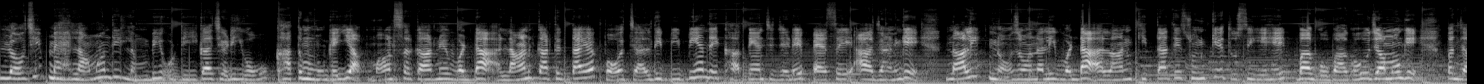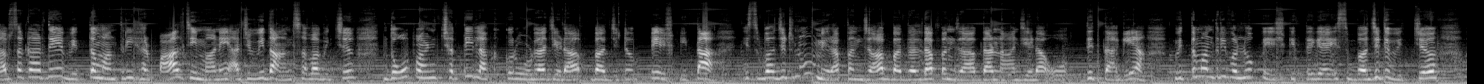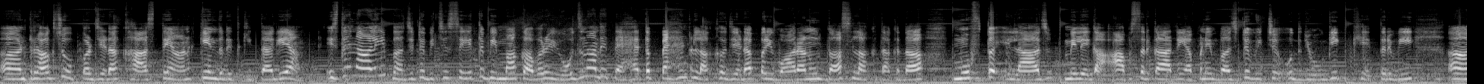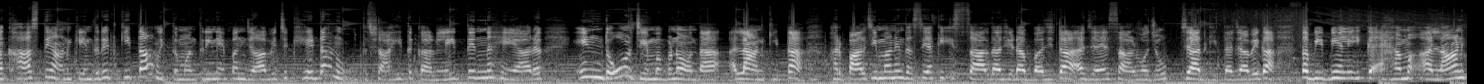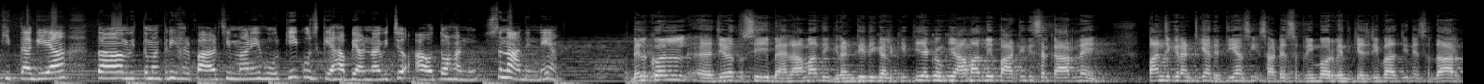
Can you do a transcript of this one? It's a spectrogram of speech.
ਲੋ ਜੀ, ਮਹਿਲਾਵਾਂ ਦੀ ਲੰਬੀ ਉਡੀਕ ਆ ਜਿਹੜੀ, ਉਹ ਖਤਮ ਹੋ ਗਈ ਆ। ਮਾਨ ਸਰਕਾਰ ਨੇ ਵੱਡਾ ਐਲਾਨ ਕਰ ਦਿੱਤਾ ਹੈ ਬਹੁਤ ਜਲਦੀ ਬੀਬੀਆਂ ਦੇ ਖਾਤਿਆਂ 'ਚ ਜਿਹੜੇ ਪੈਸੇ ਆ ਜਾਣਗੇ, ਨਾਲ ਹੀ ਨੌਜਵਾਨਾਂ ਲਈ ਵੱਡਾ ਐਲਾਨ ਕੀਤਾ ਤੇ ਸੁਣ ਕੇ ਤੁਸੀਂ ਇਹ ਬਾਗੋ ਬਾਗ ਹੋ ਜਾਵੋਗੇ। ਪੰਜਾਬ ਸਰਕਾਰ ਦੇ ਵਿੱਤ ਮੰਤਰੀ ਹਰਪਾਲ ਚੀਮਾ ਨੇ ਅੱਜ ਵਿਧਾਨ ਸਭਾ ਵਿੱਚ 2.36 ਲੱਖ ਕਰੋੜ ਦਾ ਜਿਹੜਾ ਬਜਟ ਪੇਸ਼ ਕੀਤਾ। ਇਸ ਬਜਟ ਨੂੰ ਮੇਰਾ ਪੰਜਾਬ ਬਦਲਦਾ ਪੰਜਾਬ ਦਾ ਨਾਂ ਜਿਹੜਾ ਉਹ ਦਿੱਤਾ ਗਿਆ। ਵਿੱਤ ਮੰਤਰੀ ਵੱਲੋਂ ਪੇਸ਼ ਕੀਤੇ ਗਏ ਇਸ ਬਜਟ ਵਿੱਚ ਡਰੱਗਸ ਉੱਪਰ ਜਿਹੜਾ ਖਾਸ ਧਿਆਨ ਕੇਂਦਰਿਤ ਕੀਤਾ ਗਿਆ। ਇਸ ਦੇ ਨਾਲ ਹੀ ਬਜਟ ਵਿੱਚ ਸਿਹਤ ਬੀਮਾ ਕਵਰ ਯੋਜਨਾ ਦੇ ਤਹਿਤ 65 ਲੱਖ ਜਿਹੜਾ ਪਰਿਵਾਰਾਂ ਨੂੰ 10 ਲੱਖ ਤੱਕ ਦਾ ਮੁਫਤ ਇਲਾਜ ਮਿਲੇਗਾ। ਆਪ ਸਰਕਾਰ ਨੇ ਆਪਣੇ ਬਜਟ ਵਿੱਚ ਉਦਯੋਗਿਕ ਖੇਤਰ ਵੀ ਖਾਸ ਧਿਆਨ ਕੇਂਦਰਿਤ ਕੀਤਾ। ਵਿੱਤ ਮੰਤਰੀ ਨੇ ਪੰਜਾਬ ਵਿੱਚ ਖੇਡਾਂ ਨੂੰ ਉਤਸ਼ਾਹਿਤ ਕਰਨ ਲਈ 3000 ਇਨਡੋਰ ਜਿਮ ਬਣਾਉਣ ਦਾ ਐਲਾਨ ਕੀਤਾ। ਹਰਪਾਲ ਚੀਮਾ ਨੇ ਦੱਸਿਆ ਕਿ ਇਸ ਸਾਲ ਦਾ ਜਿਹੜਾ ਬਜਟ ਆ, ਅਜਿਹੇ ਸਾਲ ਵਜੋਂ ਯਾਦ ਕੀਤਾ ਜਾਵੇਗਾ। ਤਾਂ ਬੀਬੀਆਂ ਲਈ ਇੱਕ ਅਹਿਮ ਐਲਾਨ ਕੀਤਾ ਗਿਆ। ਤਾਂ ਵਿੱਤ ਮੰਤਰੀ ਹਰਪਾਲ ਚੀਮਾ ਨੇ ਹੋਰ ਕੀ ਕੁਝ ਕਿਹਾ ਬਿਆਨਾਂ ਵਿੱਚ ਆਓ ਤੁਹਾਨੂੰ ਸੁਣਾ ਦਿੰਦੇ ਹਾਂ। ਬਿਲਕੁਲ ਅ, ਜਿਹੜਾ ਤੁਸੀਂ ਮਹਿਲਾਵਾਂ ਦੀ ਗਰੰਟੀ ਦੀ ਗੱਲ ਕੀਤੀ ਹੈ ਕਿਉਂਕਿ ਆਮ ਆਦਮੀ ਪਾਰਟੀ ਦੀ ਸਰਕਾਰ ਨੇ ਪੰਜ ਗਰੰਟੀਆਂ ਦਿੱਤੀਆਂ ਸੀ। ਸਾਡੇ ਸੁਪਰੀਮੋ ਅਰਵਿੰਦ ਕੇਜਰੀਵਾਲ ਜੀ ਨੇ ਸਰਦਾਰ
